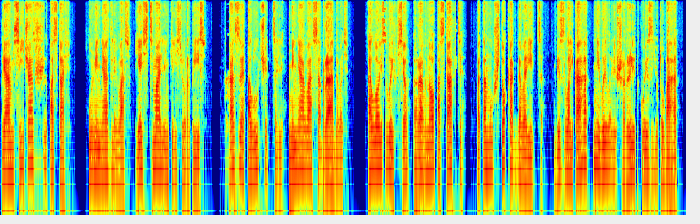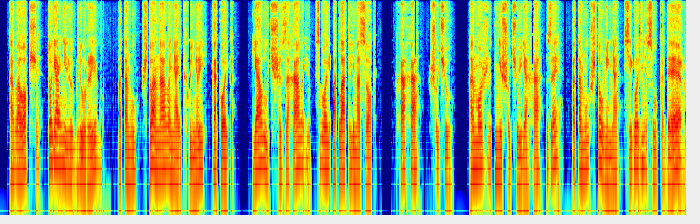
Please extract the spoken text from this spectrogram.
Прям сейчас же поставь. У меня для вас есть маленький сюрприз. Хазе получится ли меня вас обрадовать? А Луис вы все равно поставьте, потому что, как говорится, без лайка не выловишь рыбку из ютуба. А вообще, то я не люблю рыбу, потому что она воняет хуйней какой-то. Я лучше захаваю свой потлатый носок. Ха-ха, шучу. А может не шучу я ха-зе, потому что у меня сегодня сука ДР,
